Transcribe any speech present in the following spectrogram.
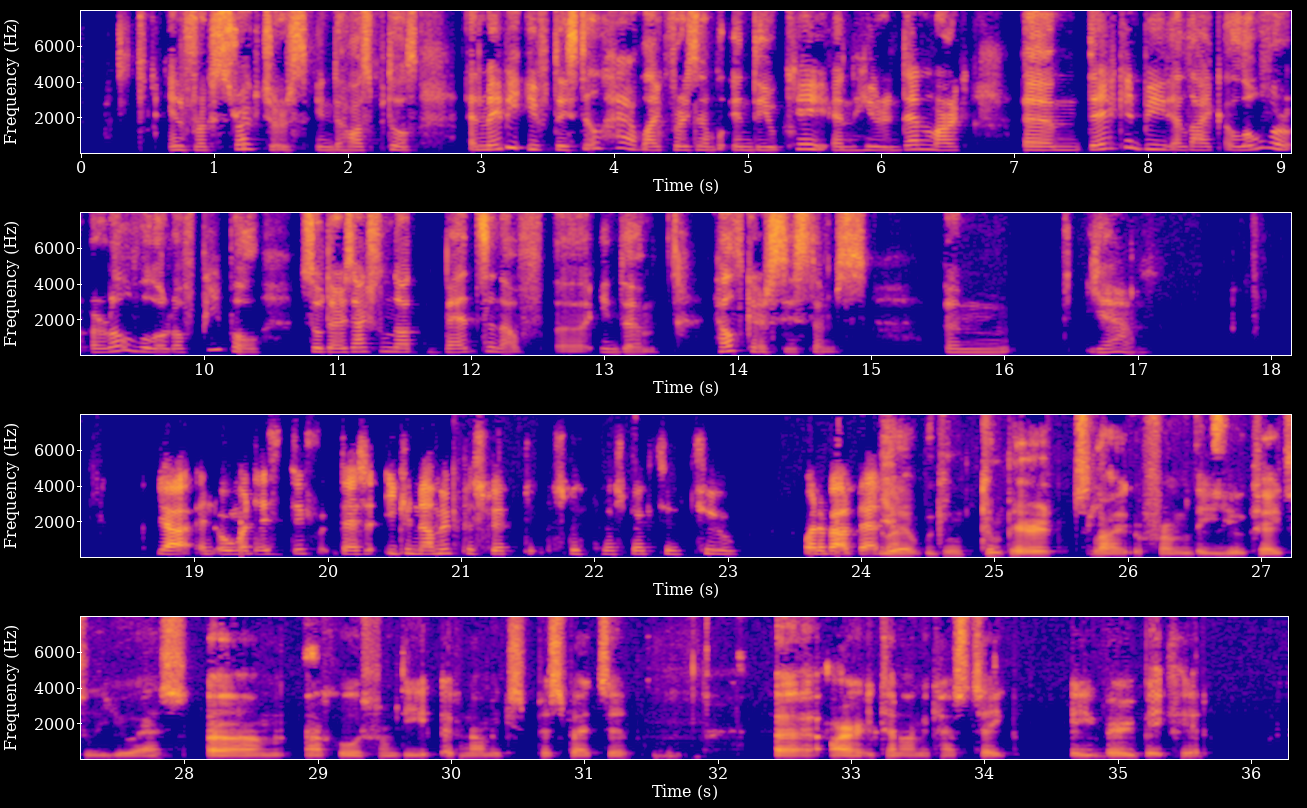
infrastructures in the hospitals and maybe if they still have like for example in the uk and here in denmark um there can be like a lower a lower of people so there's actually not beds enough uh, in the healthcare systems um yeah Yeah, and Omar, there's different. There's an economic perspective perspective too. What about that Yeah, one? we can compare it like from the UK to the US. Um, of course, from the economics perspective, uh, our economic has take a very big hit,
